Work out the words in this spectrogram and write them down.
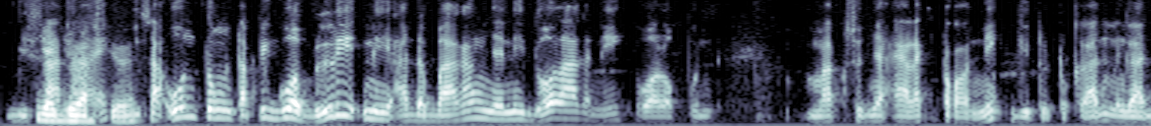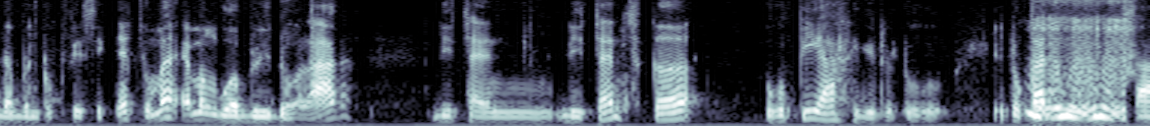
bisa Iya, jelas, naik, jelas. bisa untung, tapi gua beli nih ada barangnya nih dolar nih, walaupun maksudnya elektronik gitu tuh kan, nggak ada bentuk fisiknya, cuma emang gua beli dolar, di change di change ke rupiah gitu tuh, itu kan bisa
